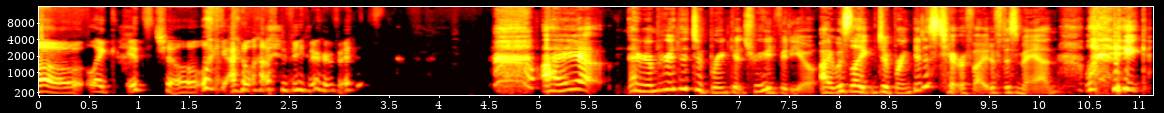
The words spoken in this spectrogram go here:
oh like it's chill, like I don't have to be nervous. I I remember in the DeBrincat trade video. I was like, DeBrincat is terrified of this man. Like,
